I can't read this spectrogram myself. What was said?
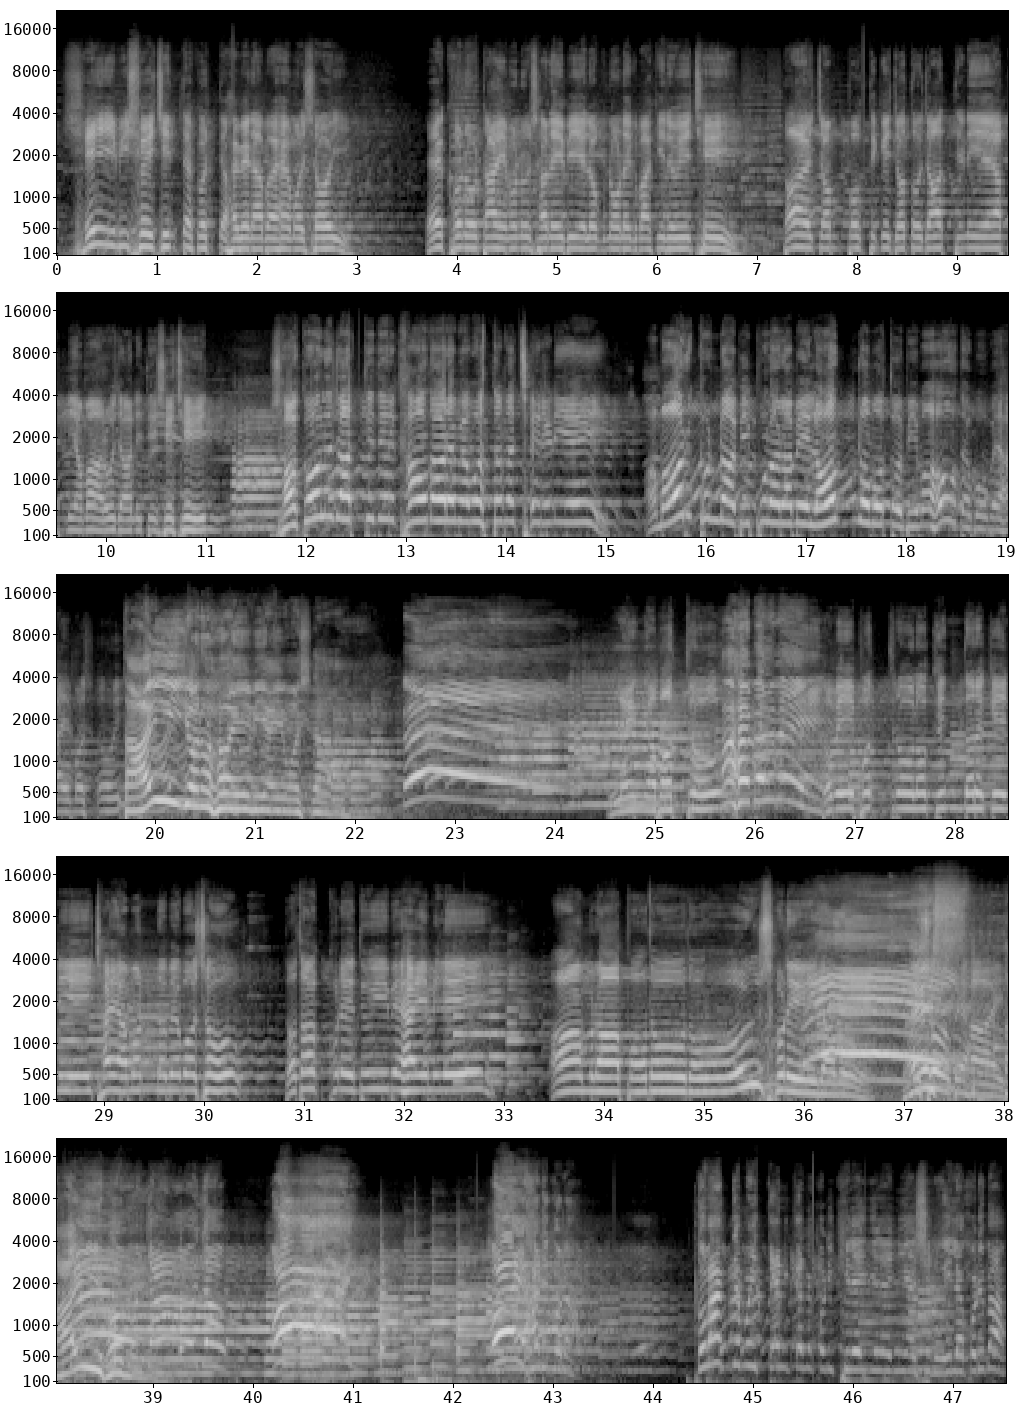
সেই বিষয়ে চিন্তা করতে হবে না বাহে মশাই। এখনও টাইম অনুসারে বিয়ে লগ্ন অনেক বাকি রয়েছে। তাই চম্পক থেকে যত যাত্রী নিয়ে আপনি আমার জানিতে এসেছেন সকল যাত্রীদের খাওয়া দাওয়ার ব্যবস্থাটা ছেড়ে নিয়ে আমার কন্যা বিপুলার আমি লগ্ন মতো বিবাহ দেবো বেহাই মশাই। তাই যেন হয় বিআই মশাই। লেঙ্গা মাত্র তবে পুত্র লক্ষিন্দরকে নিয়ে ছায়া মণ্ডপে বসো। ততক্ষণে দুই বেহাই মিলে আমরা পদ দর্শনে যাব বেহাই। তাই হবে। যাও যাও। ওই! ওই হাড়ি কোনা তোমাকে মই তেন কেন করি খিলাই গিলাই নিয়ে আসিনো ইলা করিবা?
